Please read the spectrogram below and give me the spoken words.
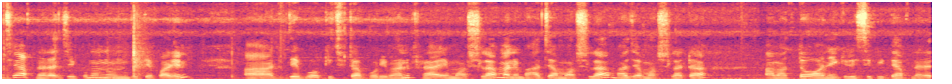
আছে, আপনারা যে কোনো নুন দিতে পারেন। আর দেব কিছুটা পরিমাণ ফ্রাই মশলা মানে ভাজা মশলা। ভাজা মশলাটা আমার তো অনেক রেসিপিতে আপনারা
